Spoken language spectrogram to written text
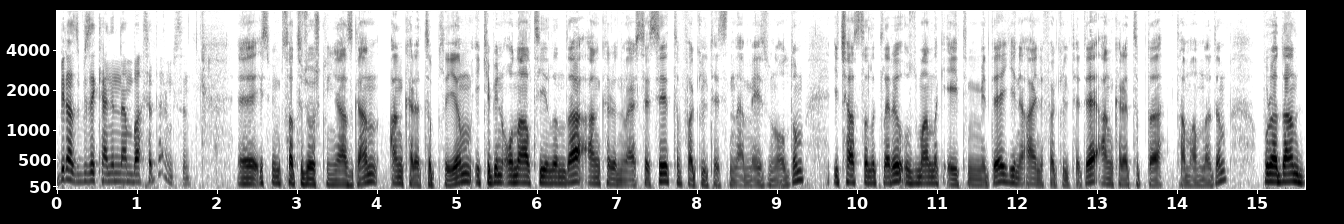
Biraz bize kendinden bahseder misin? Ee, ismim Satı Coşkun Yazgan. Ankara tıplıyım. 2016 yılında Ankara Üniversitesi Tıp Fakültesinden mezun oldum. İç hastalıkları uzmanlık eğitimimi de yine aynı fakültede Ankara Tıp'ta tamamladım. Buradan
